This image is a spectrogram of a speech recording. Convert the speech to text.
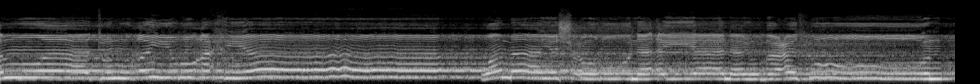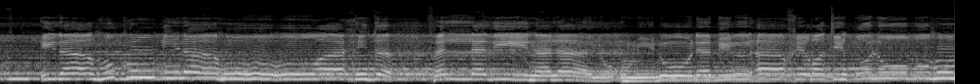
اموات بالآخرة قلوبهم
